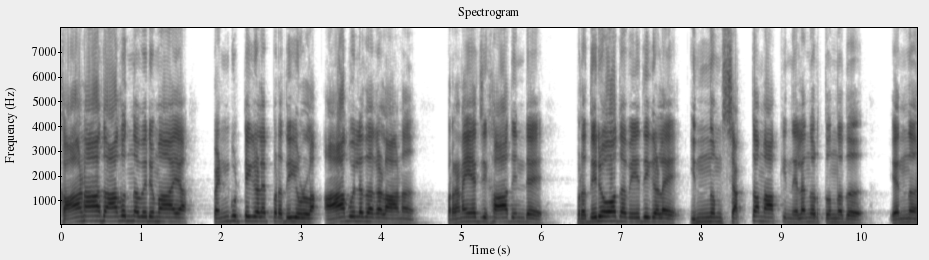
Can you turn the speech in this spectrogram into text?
കാണാതാകുന്നവരുമായ പെൺകുട്ടികളെ പ്രതിയുള്ള ആകുലതകളാണ് പ്രണയ ജിഹാദിന്റെ പ്രതിരോധ വേദികളെ ഇന്നും ശക്തമാക്കി നിലനിർത്തുന്നത് എന്ന്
